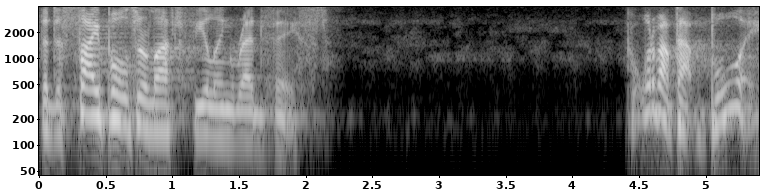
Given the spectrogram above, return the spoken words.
The disciples are left feeling red faced. But what about that boy?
